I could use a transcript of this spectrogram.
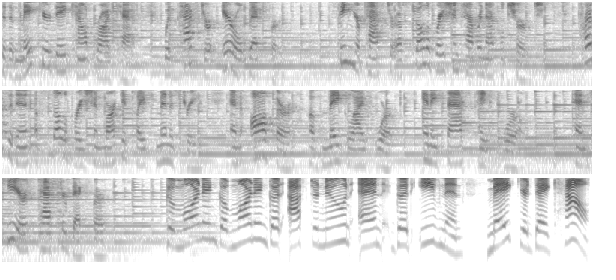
to the Make Your Day Count broadcast with Pastor Errol Beckford, Senior Pastor of Celebration Tabernacle Church, President of Celebration Marketplace Ministries, and author of Make Life Work in a Fast Paced World. And here's Pastor Beckford. Good morning, good morning, good afternoon, and good evening. Make your day count.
